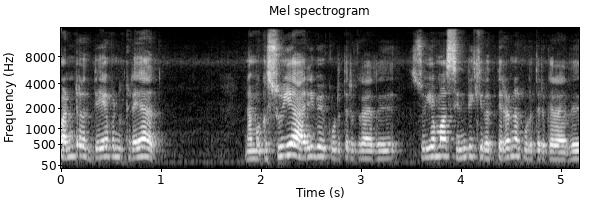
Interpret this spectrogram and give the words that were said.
பண்ணுற தேவன் கிடையாது. நமக்கு சுய அறிவை கொடுத்துருக்கிறாரு சுயமாக சிந்திக்கிற திறனை கொடுத்துருக்கிறாரு.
